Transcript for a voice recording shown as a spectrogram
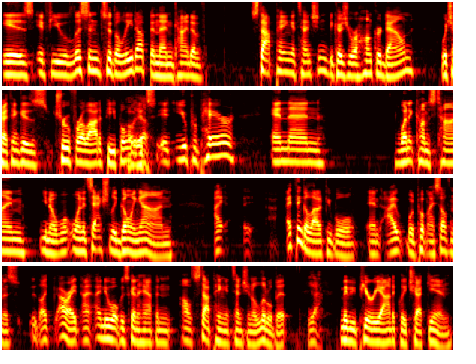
is if you listen to the lead up and then kind of stop paying attention because you were hunkered down, which I think is true for a lot of people. Oh, yeah. It's it, you prepare and then when it comes time, you know, when it's actually going on, I I think a lot of people, and I would put myself in this, like, all right, I, I knew what was going to happen. I'll stop paying attention a little bit. Yeah. Maybe periodically check in.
